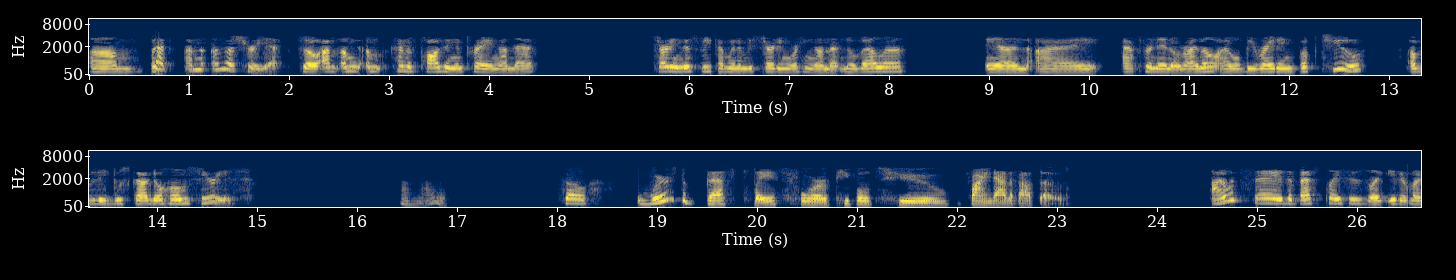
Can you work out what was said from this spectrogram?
Um, but I'm I'm not sure yet. So I'm I'm I'm kind of pausing and praying on that. Starting this week, I'm going to be starting working on that novella, and I after NaNoWriMo, I will be writing book two of the Buscando Home series. Oh, nice. So, where's the best place for people to find out about those? I would say the best place is like either my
